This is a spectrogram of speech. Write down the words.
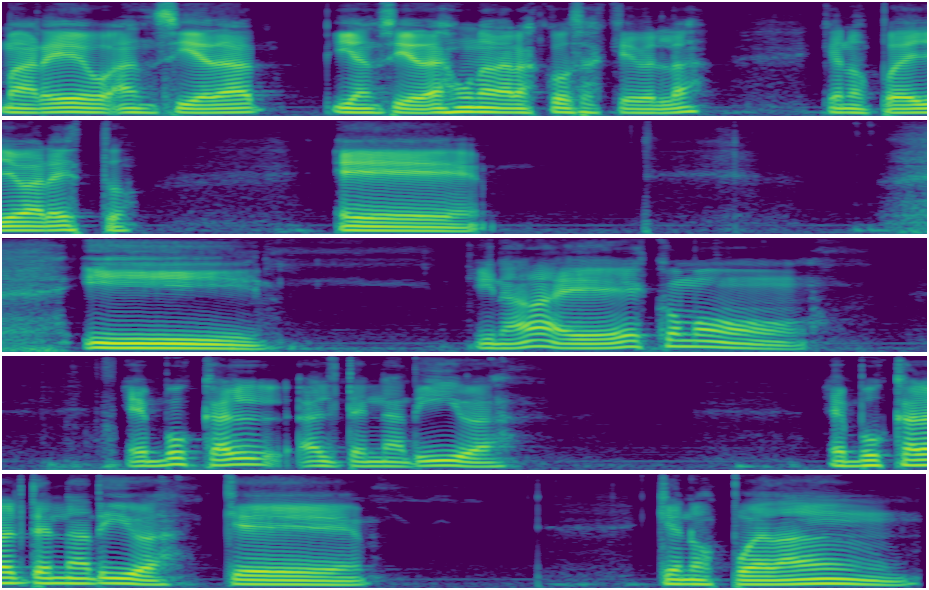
mareo, ansiedad. Y ansiedad es una de las cosas que, ¿verdad? Que nos puede llevar a esto. Eh, y, y nada, es como... Es buscar alternativas. Es buscar alternativas que que nos puedan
